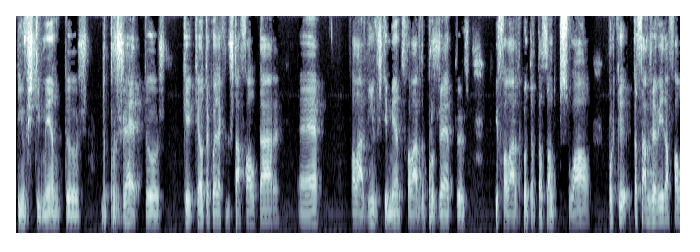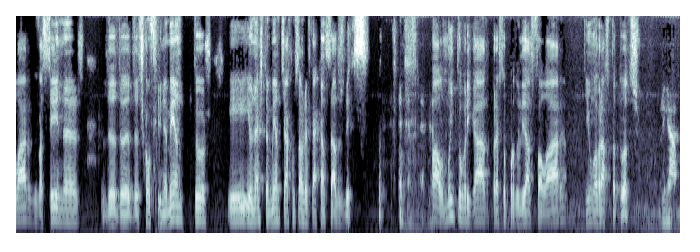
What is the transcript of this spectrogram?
de investimentos, de projetos, que, que é outra coisa que nos está a faltar, é falar de investimentos, falar de projetos e falar de contratação de pessoal, porque passámos a vida a falar de vacinas, de, de, de desconfinamentos e, honestamente já começámos a ficar cansados disso. Paulo, muito obrigado por esta oportunidade de falar e um abraço para todos. Obrigado.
